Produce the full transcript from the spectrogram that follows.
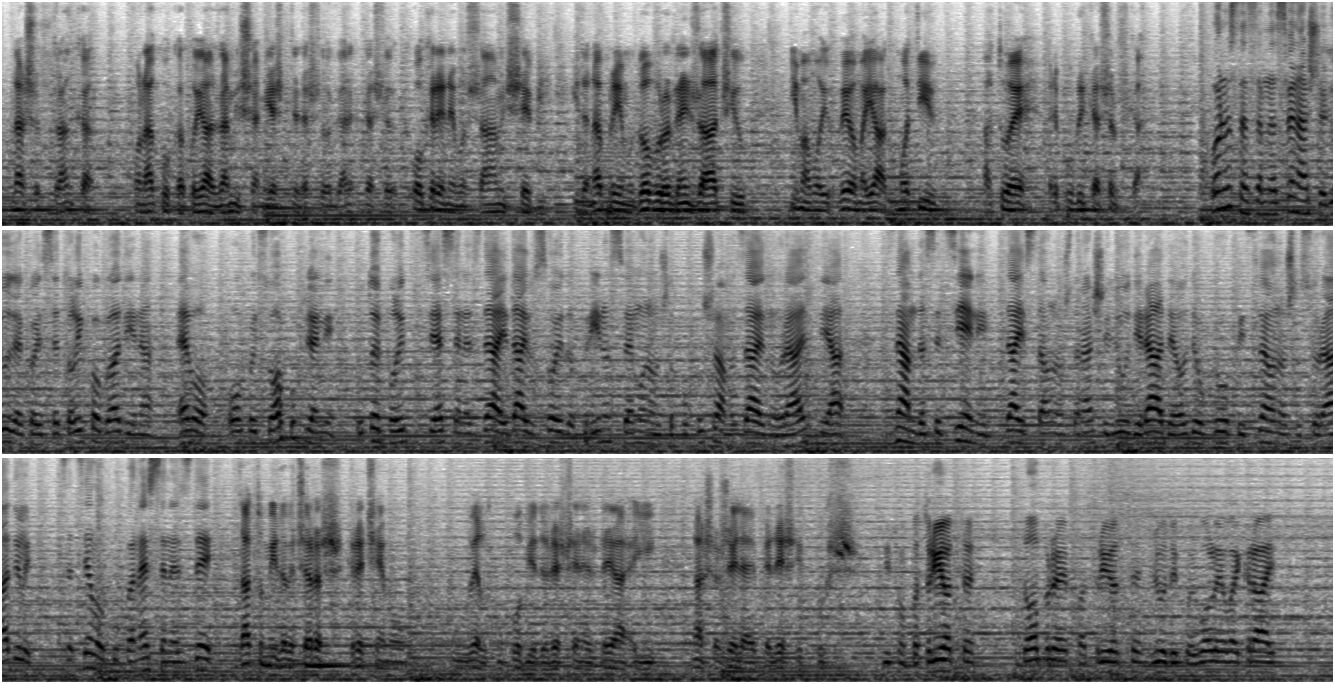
Naša stranka onako kako ja zamišljam jeste da se, da se okrenemo sami sebi i da napravimo dobru organizaciju imamo veoma jak motiv, a to je Republika Srpska. Ponosna sam na sve naše ljude koji se toliko godina, evo, koji su okupljeni u toj politici SNSD-a i daju svoj doprinos svemu onom što pokušavamo zajedno uraditi. Ja znam da se cijeni zaista ono što naši ljudi rade ovdje u grupi, sve ono što su radili za cjelokupan SNSD. Zato mi da večeras krećemo u veliku pobjedu SNSD-a i naša želja je 50 plus. Mi smo patriote, dobre patriote, ljudi koji vole ovaj kraj,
